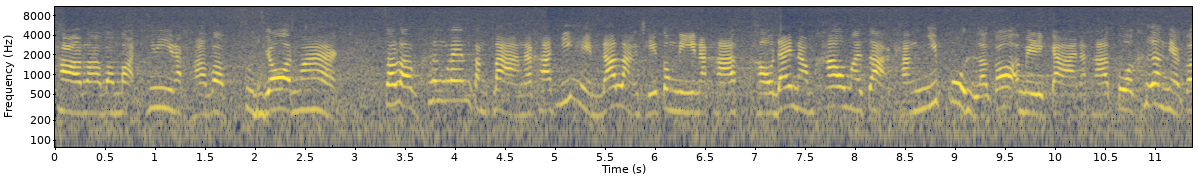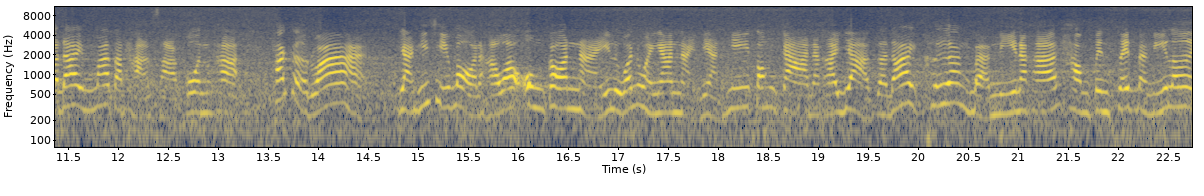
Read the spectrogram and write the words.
ทาราบำบัดที่นี่นะคะแบบสุดยอดมากสำหรับเครื่องเล่นต่างๆนะคะ ที่เห็นด้านหลังชี้ตรงนี้นะคะ เขาได้นำเข้ามาจากทั้งญี่ปุ่นแล้วก็อเมริกานะคะ ตัวเครื่องเนี่ยก็ได้มาตรฐานสากลค่ะ ถ้าเกิดว่า อย่างที่ชี้บอกนะคะว่าองค์กรไหนหรือว่าหน่วยงานไหนเนี่ยที่ต้องการนะคะ อยากจะได้เครื่องแบบนี้นะคะทำเป็นเซตแบบนี้เลย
